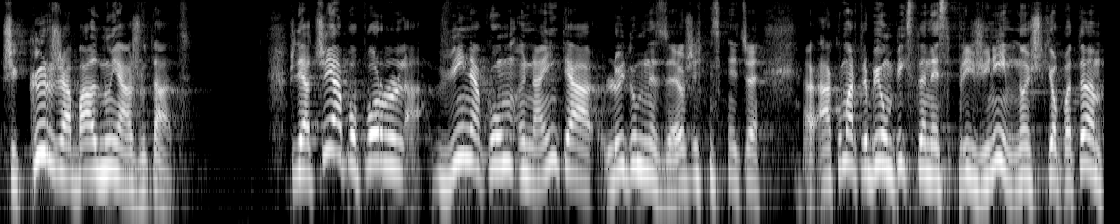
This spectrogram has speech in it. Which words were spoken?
și cârja Bal nu i-a ajutat. Și de aceea poporul vine acum înaintea lui Dumnezeu și zice, acum ar trebui un pic să ne sprijinim, noi șchiopătăm,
